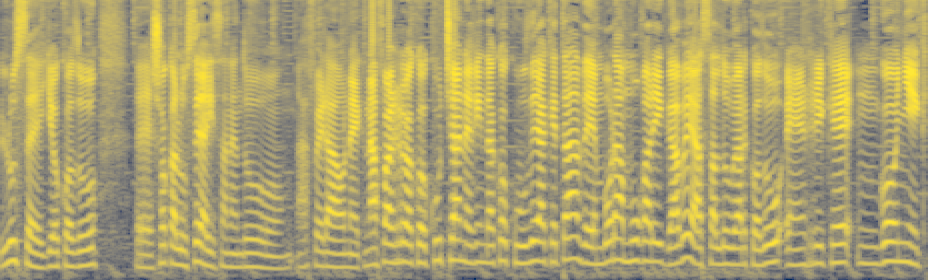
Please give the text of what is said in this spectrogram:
luze joko du e, soka luzea izanen du afera honek. Nafarroako kutxan egindako kudeak eta denbora mugarik gabe azaldu beharko du Enrique Goñik.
